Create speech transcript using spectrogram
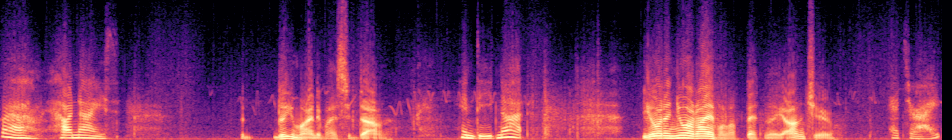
Well, how nice. Do you mind if I sit down? Indeed not. You're a new arrival at Bethany, aren't you? That's right.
